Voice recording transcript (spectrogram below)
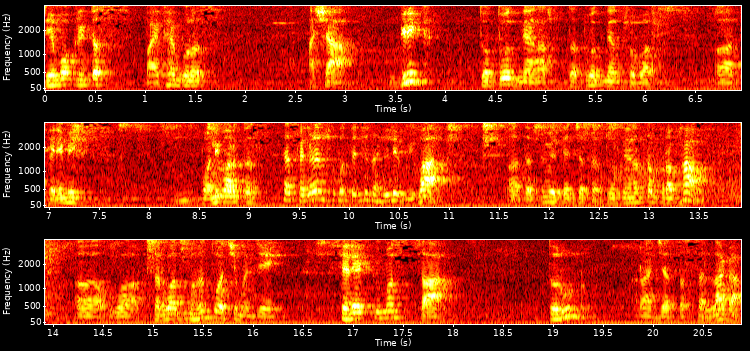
डेमोक्रिटस पायथागोरस अशा ग्रीक तत्वज्ञाना तत्वज्ञांसोबत थेरेमिक्स पॉलिमार्कस ह्या सगळ्यांसोबत त्याचे झालेले विवाद तत्वे त्यांच्या तत्वज्ञानाचा प्रभाव व सर्वात महत्त्वाचे म्हणजे सेरेक्युमसचा तरुण राज्याचा सल्लागार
